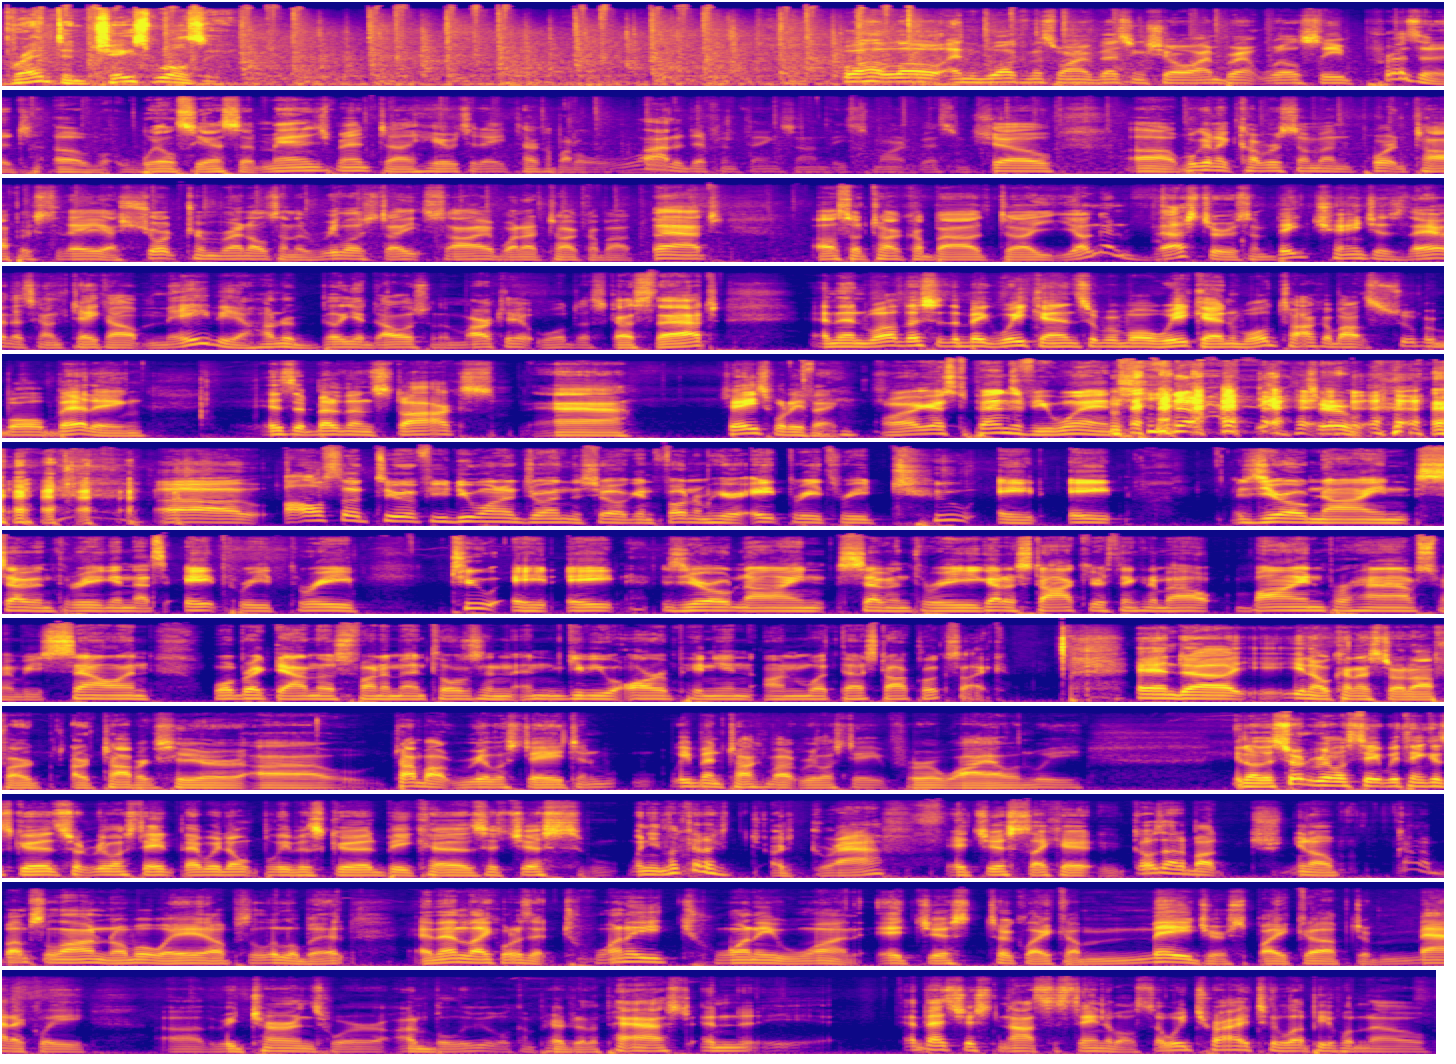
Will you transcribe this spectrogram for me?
Brent and Chase Wilsey. Well, hello and welcome to the Smart Investing Show. I'm Brent Wilsey, president of Wilsey Asset Management. Uh, here today to talk about a lot of different things on the Smart Investing Show. Uh, we're going to cover some important topics today. Uh, short-term rentals on the real estate side. Why not talk about that? Also talk about uh, young investors and big changes there. That's going to take out maybe $100 billion from the market. We'll discuss that. And then, well, this is the big weekend, Super Bowl weekend. We'll talk about Super Bowl betting. Is it better than stocks? Ah. Chase, what do you think? Well, I guess depends if you win. yeah, true. uh, also, too, if you do want to join the show, again, phone number here 833 288 0973. Again, that's 833 288 0973. You got a stock you're thinking about buying, perhaps, maybe selling. We'll break down those fundamentals and, and give you our opinion on what that stock looks like. And, uh, you know, kind of start off our, our topics here. Uh, talk about real estate. And we've been talking about real estate for a while. And we, you know, there's certain real estate we think is good, certain real estate that we don't believe is good because it's just, when you look at a, a graph, it just like it goes out about, you know, kind of bumps along normal way, ups a little bit. And then, like, what is it, 2021, it just took like a major spike up dramatically. Uh, the returns were unbelievable compared to the past. And and that's just not sustainable. So we try to let people know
